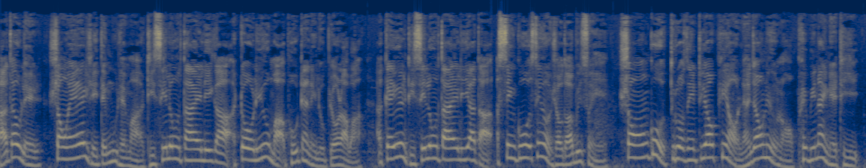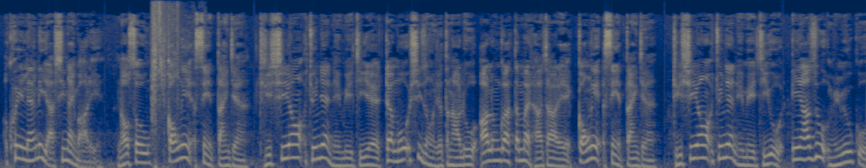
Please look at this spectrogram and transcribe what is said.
ဒါဒါကြောင့်လေရှောင်းရဲရိတ်သိမ်းမှုထဲမှာဒီစေးလုံးသားရဲလေးကအတော်လေးကိုမှအဖိုးတန်နေလို့ပြောတာပါအကယ်၍ဒီစေးလုံးသားရဲလေးကသာအစင်ကိုအစင်ကိုရောက်သွားပြီဆိုရင်ရှောင်းကိုသူတော်စင်တယောက်ဖြစ်အောင်လမ်းကြောင်းတွေကိုတော့ဖွင့်ပေးနိုင်တဲ့အထိအခွင့်အလမ်းတွေရရှိနိုင်ပါတယ် နောက်ဆုံးကောင်းကင်အဆင့်တိုင်းချမ်းဒီရှီအောင်အကျွမ်းကျက်နေမီကြီးရဲ့တက်မိုးအရှိဆုံးယတနာလို့အားလုံးကသတ်မှတ်ထားကြတဲ့ကောင်းကင်အဆင့်တိုင်းချမ်းဒီရှီအောင်အကျွမ်းကျက်နေမီကြီးကိုအင်အားစုအမျိုးမျိုးကို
